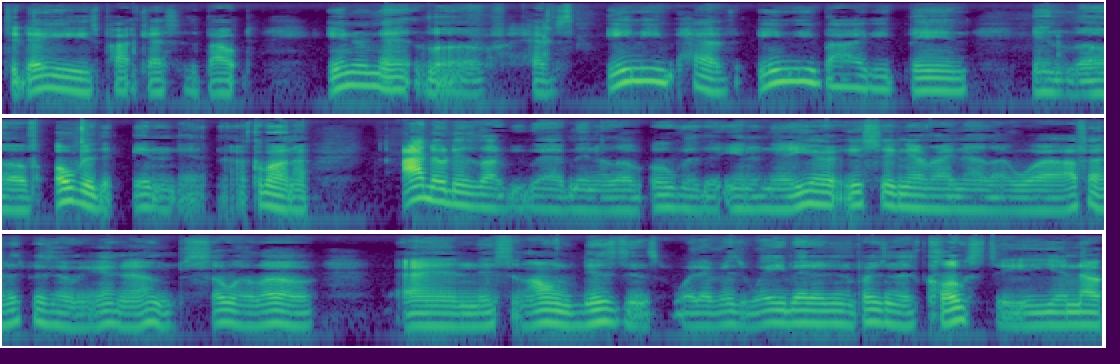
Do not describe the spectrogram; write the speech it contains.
today's podcast is about internet love. Has any have anybody been in love over the internet? Now, come on now. I know there's a lot of people have been in love over the internet. You're, you're sitting there right now like, wow, I found this person over the internet. I'm so in love. And it's long distance, whatever. It's way better than the person that's close to you, you know.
